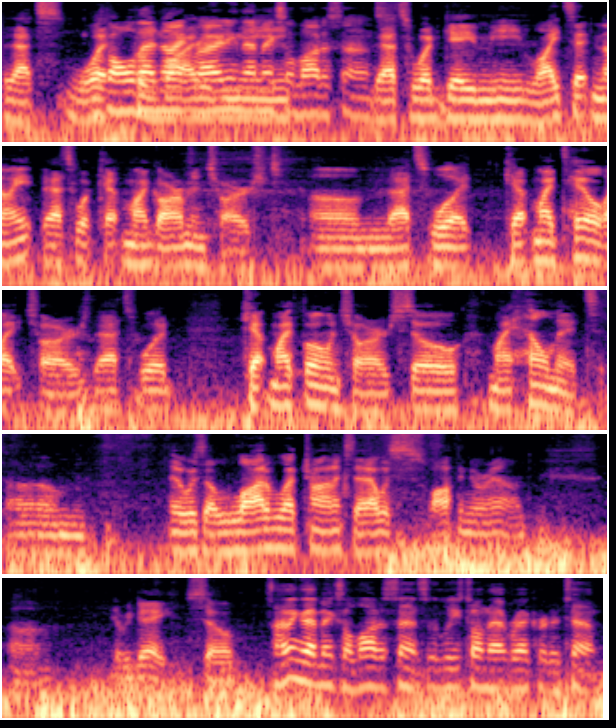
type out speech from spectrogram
That's what With all that night riding, that makes a lot of sense. That's what gave me lights at night. That's what kept my Garmin charged. Um, that's what kept my tail light charged. That's what kept my phone charged. So my helmet. Um, there was a lot of electronics that I was swapping around. Um, every day. So I think that makes a lot of sense, at least on that record attempt,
